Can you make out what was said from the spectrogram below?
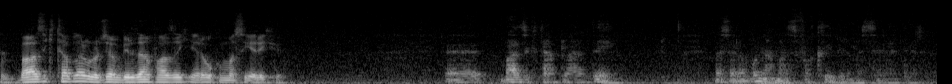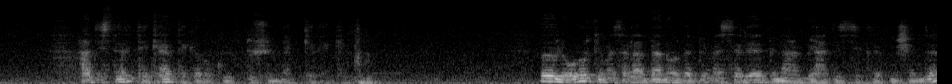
Yani Bazı kitaplar var hocam birden fazla yere okunması gerekiyor. Ee, bazı kitaplar değil. Mesela bu namaz fıkhi bir meseledir. Hadisleri teker teker okuyup düşünmek gerekir. Öyle olur ki mesela ben orada bir meseleye binaen bir hadis zikretmişimdir.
